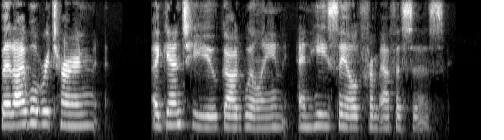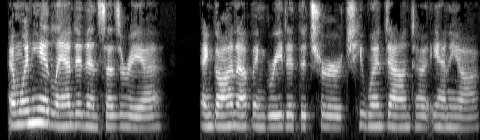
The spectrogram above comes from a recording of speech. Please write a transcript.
But I will return again to you, God willing. And he sailed from Ephesus. And when he had landed in Caesarea and gone up and greeted the church, he went down to Antioch.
